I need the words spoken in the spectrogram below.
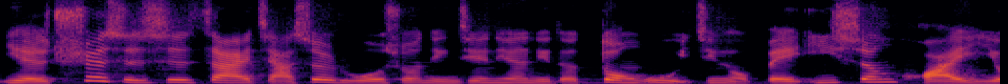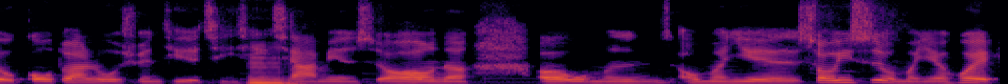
也确实是在假设，如果说您今天你的动物已经有被医生怀疑有钩端螺旋体的情形下面时候呢，呃，我们我们也兽医师我们也会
